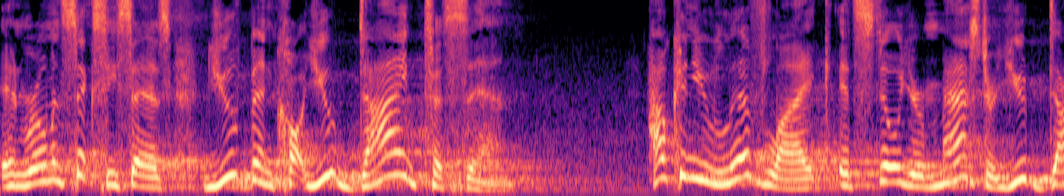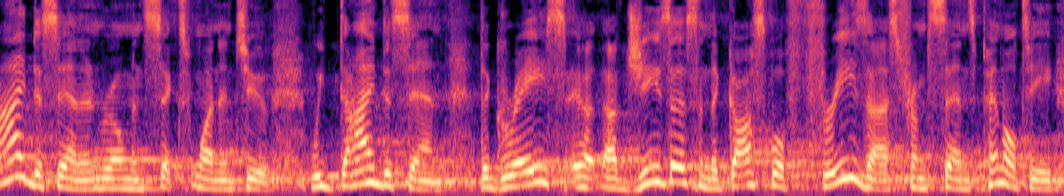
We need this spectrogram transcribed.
in Romans 6, he says, You've been called, you died to sin. How can you live like it's still your master? You died to sin in Romans 6, 1 and 2. We died to sin. The grace uh, of Jesus and the gospel frees us from sin's penalty,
